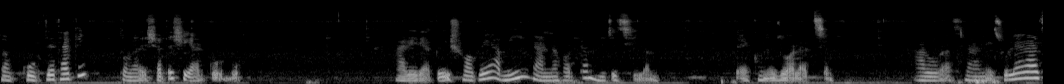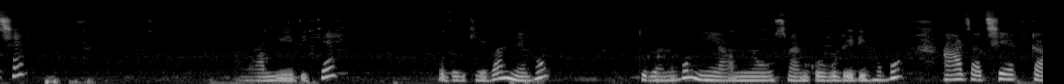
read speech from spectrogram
সব করতে থাকি, তোমাদের সাথে শেয়ার করব। আর এর আগে সবে আমি রান্নাঘরটা মুছেছিলাম, তো এখনও জল আছে। আর ওরা স্নানে চলে গেছে। আমি এদিকে ওদেরকে এবার নেব। তুলে নেব, নিয়ে আমিও স্নান করব রেডি হব। আজ আছে একটা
